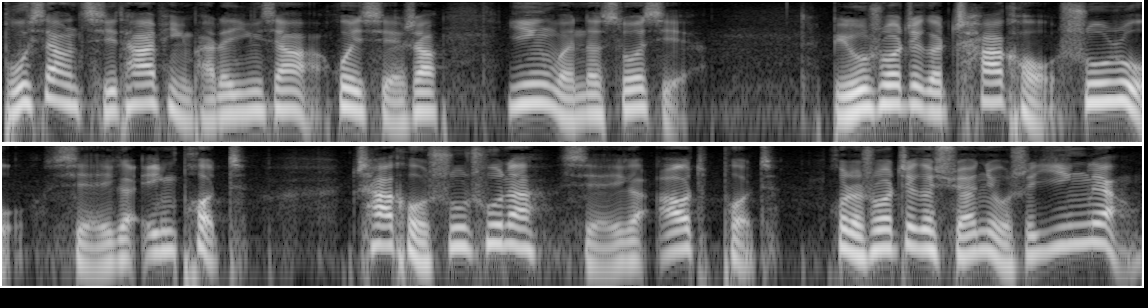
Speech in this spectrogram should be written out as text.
不像其他品牌的音箱啊会写上英文的缩写，比如说这个插口输入写一个 input，插口输出呢写一个 output，或者说这个旋钮是音量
